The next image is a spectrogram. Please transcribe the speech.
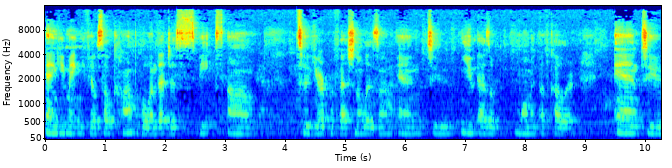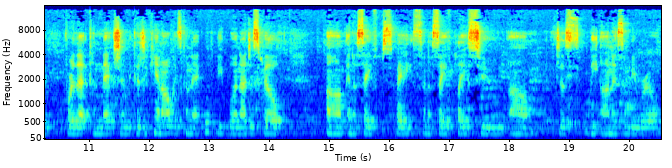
And you made me feel so comfortable, and that just speaks um, to your professionalism and to you as a woman of color and to for that connection because you can't always connect with people. And I just felt um, in a safe space in a safe place to um, just be honest and be real.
